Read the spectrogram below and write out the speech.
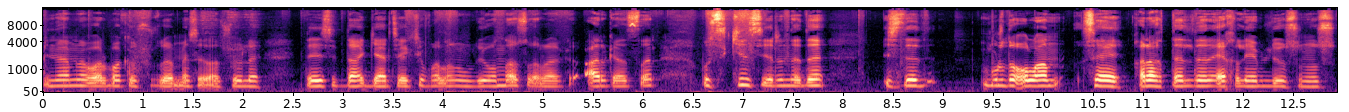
bilmem ne var bakın şurada mesela şöyle değişik daha gerçekçi falan oluyor. Ondan sonra arkadaşlar bu skins yerinde de işte burada olan şey karakterleri ekleyebiliyorsunuz.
